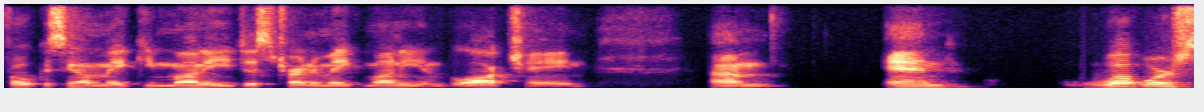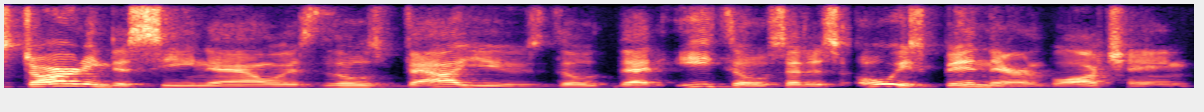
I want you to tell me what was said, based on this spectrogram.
focusing on making money, just trying to make money in blockchain. Um, and what we're starting to see now is those values, that ethos that has always been there in blockchain,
